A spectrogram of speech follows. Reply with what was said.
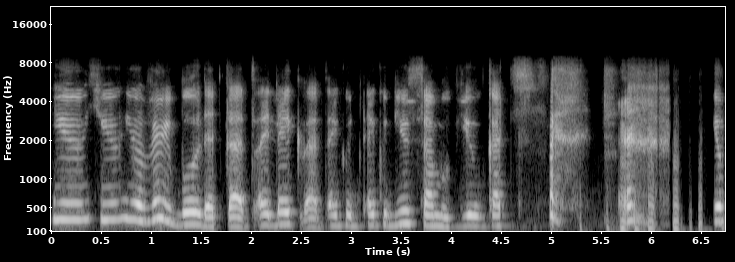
you you you are very bold at that. I like that. I could I could use some of your guts. you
